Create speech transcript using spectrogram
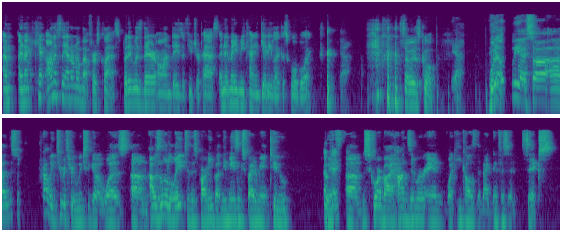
I'm and I can't honestly I don't know about First Class, but it was there on Days of Future Past, and it made me kind of giddy like a schoolboy. yeah. so it was cool. Yeah. The what else? movie I saw uh, this was probably two or three weeks ago was um, I was a little late to this party, but The Amazing Spider-Man two Okay. With, um, score by Hans Zimmer and what he calls the Magnificent Six.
